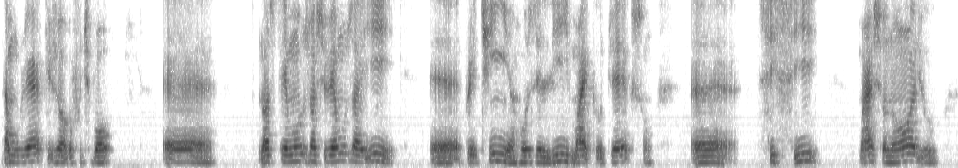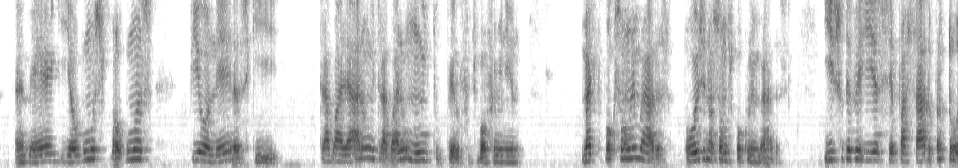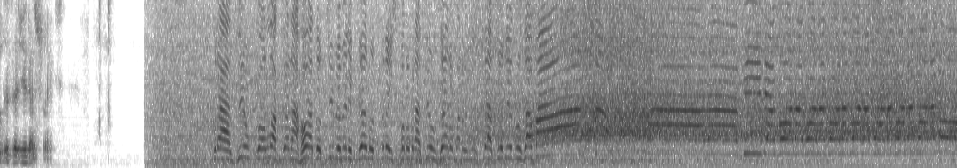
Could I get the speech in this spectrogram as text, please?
da mulher que joga futebol. É, nós temos, nós tivemos aí é, Pretinha, Roseli, Michael Jackson, é, Cici, Márcio Honório, é, Meg, algumas, algumas pioneiras que trabalharam e trabalham muito pelo futebol feminino, mas que pouco são lembradas. Hoje nós somos pouco lembradas. Isso deveria ser passado para todas as gerações. Brasil coloca na roda o time americano, 3 para o Brasil, 0 para os Estados Unidos. A Maravilha! Agora, agora, agora, agora, agora, agora, agora, gol!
